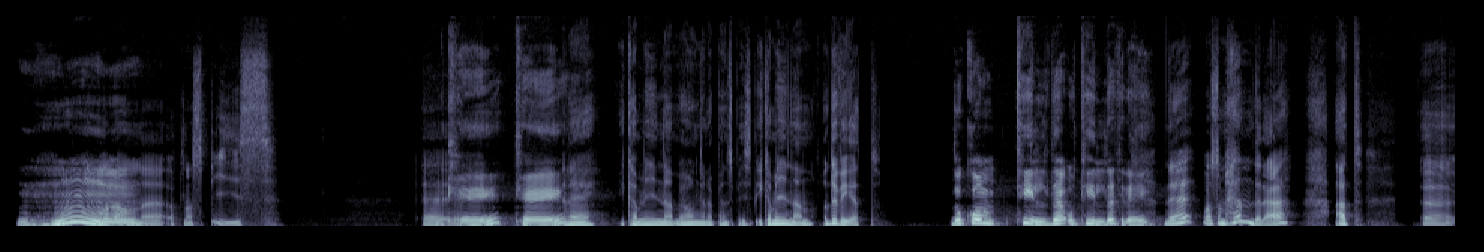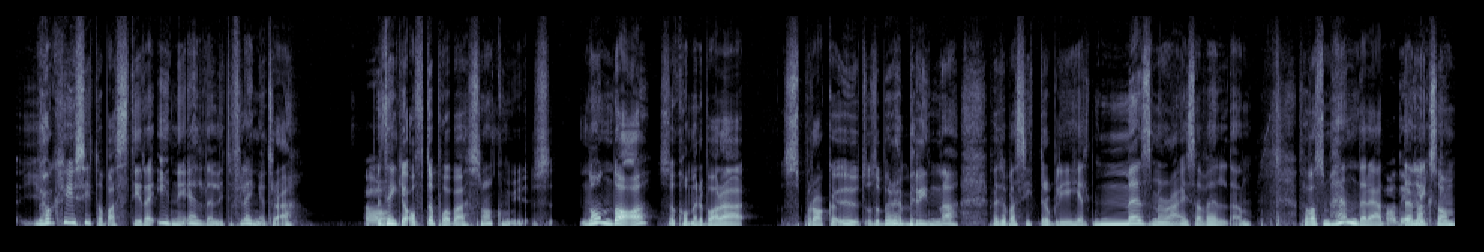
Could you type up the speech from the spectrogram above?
Mhm. Våran eh, öppna spis. Eh, Okej, okej. Nej, i kaminen. Vi har ingen öppen spis. I kaminen, ja, du vet. Då kom Tilde och Tilde till dig. Nej, vad som händer är att eh, jag kan ju sitta och bara stirra in i elden lite för länge tror jag. Ja. Det tänker jag ofta på. Bara, snart kommer ju, någon dag så kommer det bara spraka ut och så börjar det brinna. För att jag bara sitter och blir helt mesmerized av elden. För vad som händer är att Ja, är den vackert. liksom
